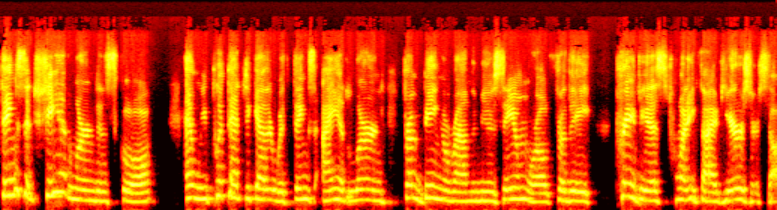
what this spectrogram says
things that she had learned in school and we put that together with things I had learned from being around the museum world for the previous 25 years or so.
